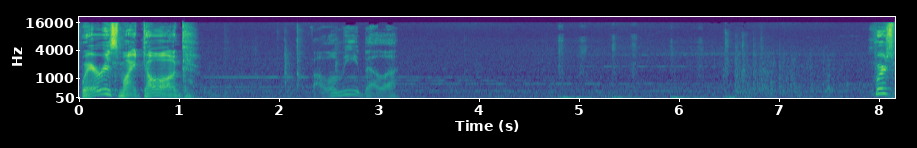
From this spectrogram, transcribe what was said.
Where is my dog? Follow me, Bella. Where's...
